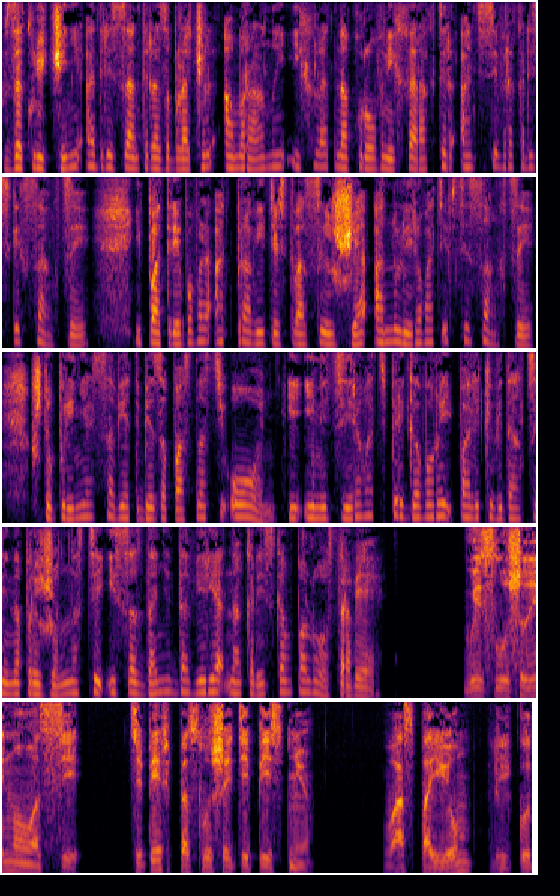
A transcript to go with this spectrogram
В заключении адресант разоблачил аморальный и хладнокровный характер антисеверокорейских санкций и потребовал от правительства США аннулировать все санкции, что принял Совет Безопасности ООН, и инициировать переговоры по ликвидации напряженности и созданию доверия на Корейском полуострове. Вы слушали новости. Теперь послушайте песню. Вас поем Рику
